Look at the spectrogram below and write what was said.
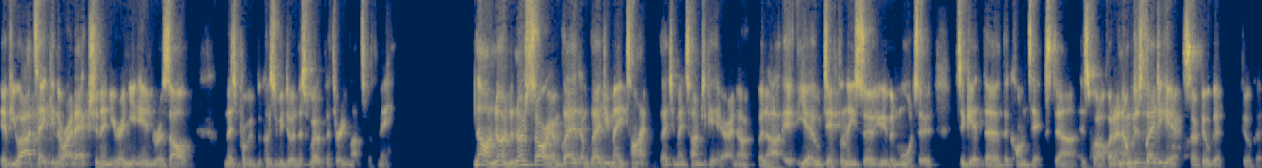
If you are taking the right action and you're in your end result, that's probably because you've been doing this work for three months with me. No, no, no, sorry. I'm glad. I'm glad you made time. Glad you made time to get here. I know, but uh, it, yeah, it will definitely serve you even more to to get the the context uh, as well. But I know I'm just glad you're here. So feel good. Feel good.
